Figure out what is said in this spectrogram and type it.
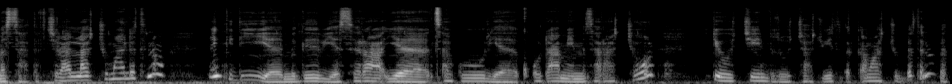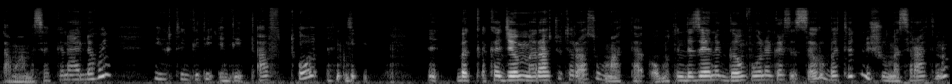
መሳተፍ ችላላችሁ ማለት ነው። እንግዲህ የምግብ፣ የስራ፣ የጸጉር፣ የቆዳም የምሰራቸውን ቪዲዮዎቼን ብዙዎቻችሁ እየተጠቀማችሁበት ነው። በጣም አመሰግናለሁኝ። ይሁት እንግዲህ እንዴት ጣፍጦ በቃ ከጀመራችሁት እራሱ ማታቆሙት እንደዚህ አይነት ገንፎ ነገር ስትሰሩ በትንሹ መስራት ነው።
